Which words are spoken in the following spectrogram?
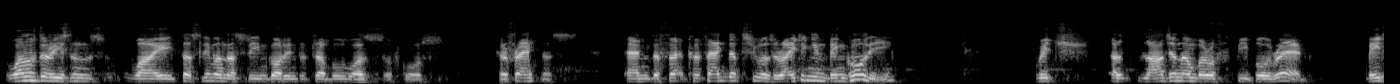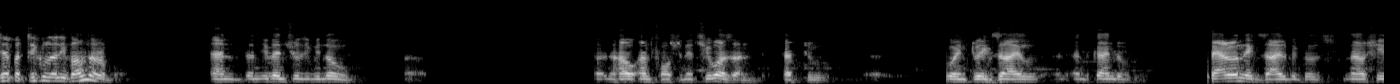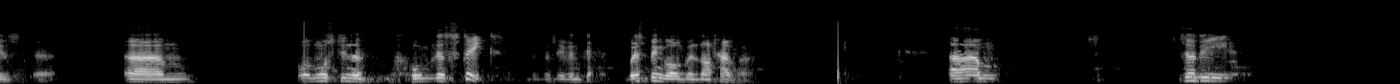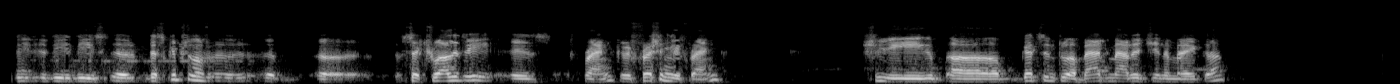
one of the reasons why Taslima Nasreen got into trouble was, of course, her frankness. And the, fa the fact that she was writing in Bengali, which a larger number of people read, made her particularly vulnerable. And then eventually we know uh, how unfortunate she was and had to uh, go into exile and kind of barren exile because now she's uh, um, almost in a homeless state because even West Bengal will not have her. Um, so the the the, the uh, description of uh, uh, sexuality is frank, refreshingly frank. She uh, gets into a bad marriage in America,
